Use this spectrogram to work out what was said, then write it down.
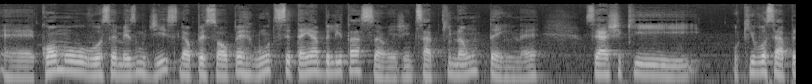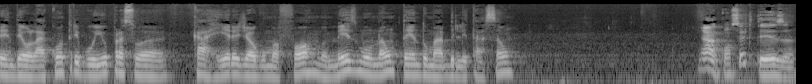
é, como você mesmo disse, né? O pessoal pergunta se tem habilitação e a gente sabe que não tem, né? Você acha que o que você aprendeu lá contribuiu para sua carreira de alguma forma, mesmo não tendo uma habilitação? Ah, com certeza.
